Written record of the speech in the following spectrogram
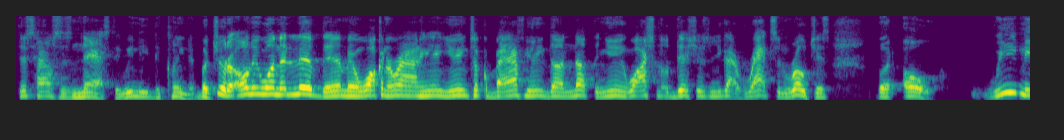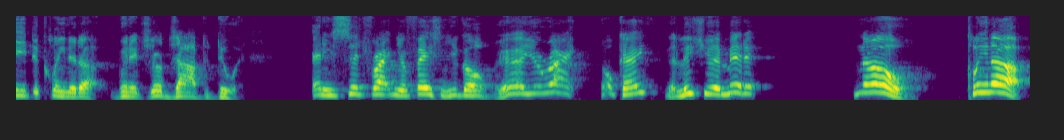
This house is nasty. We need to clean it. But you're the only one that lived there, been walking around here. You ain't took a bath, you ain't done nothing, you ain't washed no dishes, and you got rats and roaches. But oh, we need to clean it up when it's your job to do it. And he sits right in your face and you go, Yeah, you're right. Okay. At least you admit it. No, clean up.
